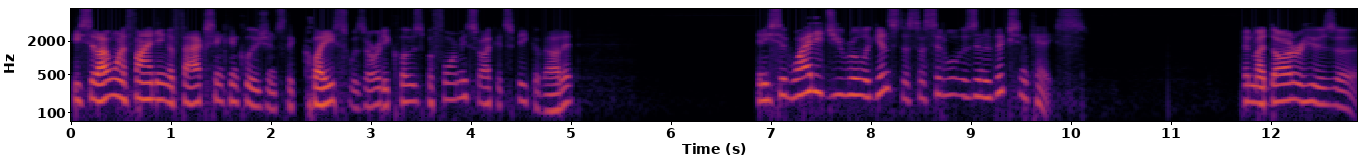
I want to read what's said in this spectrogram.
He said, I want a finding of facts and conclusions. The case was already closed before me, so I could speak about it. And he said, Why did you rule against us? I said, Well, it was an eviction case. And my daughter, who is an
